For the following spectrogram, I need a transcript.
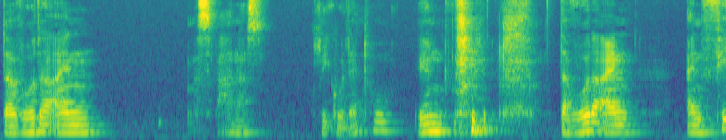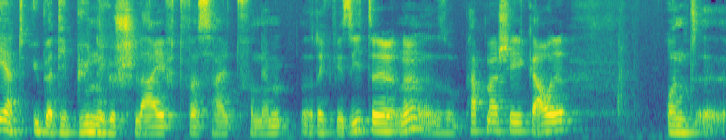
da wurde ein, was war das? Rigoletto? Irgendwie. da wurde ein, ein Pferd über die Bühne geschleift, was halt von der Requisite, ne, so Pappmaché, Gaul, und äh,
